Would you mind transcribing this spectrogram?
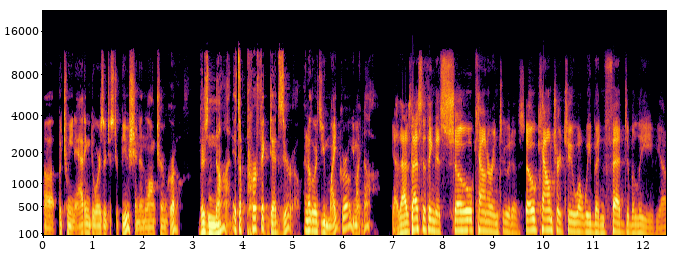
uh, between adding doors or distribution and long-term growth. There's none. It's a perfect dead zero. In other words, you might grow, you might not. Yeah, that's that's the thing that's so counterintuitive, so counter to what we've been fed to believe. Yeah.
